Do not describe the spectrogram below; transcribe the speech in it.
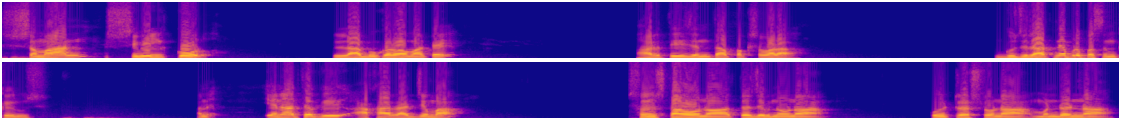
સમાન સિવિલ કોડ લાગુ કરવા માટે ભારતીય જનતા પક્ષવાળા ગુજરાતને પણ પસંદ કર્યું છે. અને એના થકી આખા રાજ્યમાં સંસ્થાઓના, તજજ્ઞોના, કોઈ ટ્રસ્ટોના, મંડળના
